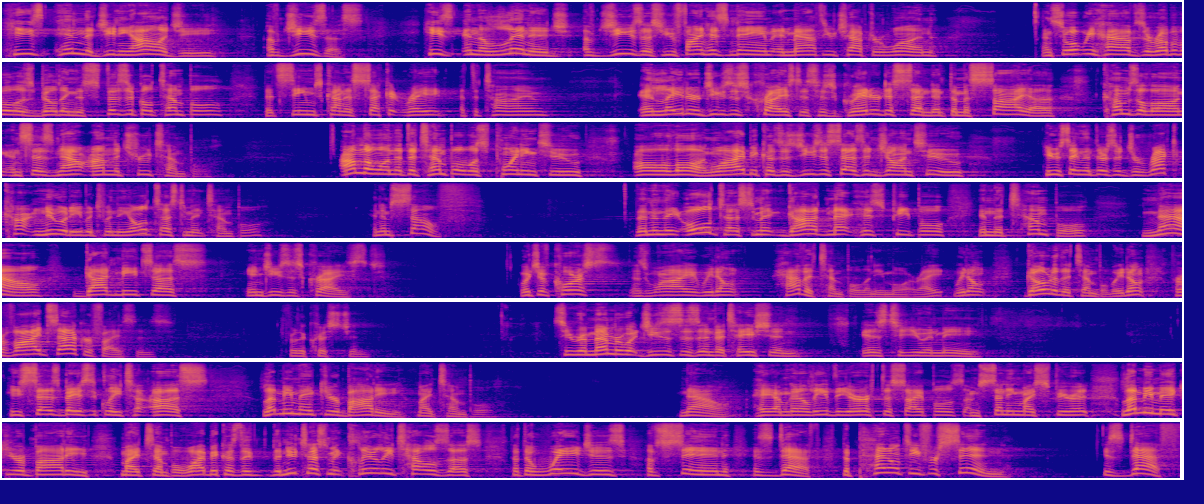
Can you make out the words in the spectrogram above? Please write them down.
He's in the genealogy of Jesus. He's in the lineage of Jesus. You find his name in Matthew chapter 1. And so, what we have, Zerubbabel is building this physical temple that seems kind of second rate at the time. And later, Jesus Christ, as his greater descendant, the Messiah, comes along and says, Now I'm the true temple. I'm the one that the temple was pointing to all along. Why? Because as Jesus says in John 2, he was saying that there's a direct continuity between the Old Testament temple and himself. Then in the Old Testament, God met his people in the temple. Now, God meets us in Jesus Christ, which, of course, is why we don't have a temple anymore, right? We don't go to the temple, we don't provide sacrifices for the Christian. See, remember what Jesus' invitation is to you and me. He says basically to us, Let me make your body my temple. Now, hey, I'm going to leave the earth, disciples. I'm sending my spirit. Let me make your body my temple. Why? Because the, the New Testament clearly tells us that the wages of sin is death. The penalty for sin is death.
